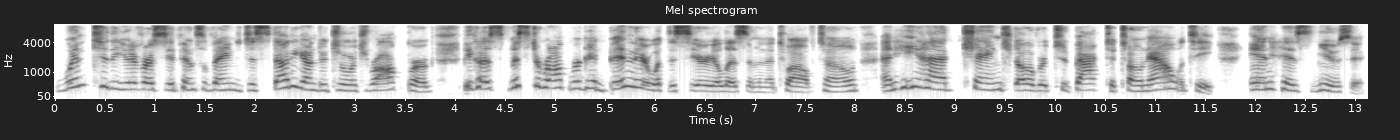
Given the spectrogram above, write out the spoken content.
went to the University of Pennsylvania to study under George Rochberg because Mr. Rochberg had been there with the serialism in the 12 tone and he had changed over to back to tonality in his music.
